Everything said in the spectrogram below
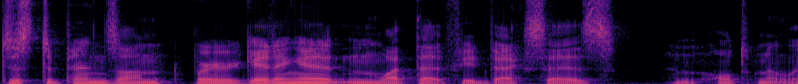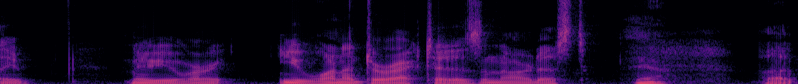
just depends on where you're getting it and what that feedback says and ultimately maybe where you want to direct it as an artist. Yeah. But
